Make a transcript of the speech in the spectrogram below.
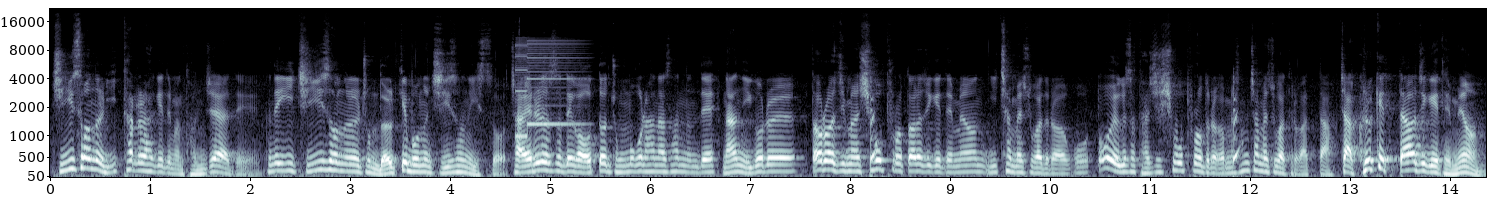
지지선을 이탈을 하게 되면 던져야 돼. 근데 이 지지선을 좀 넓게 보는 지지선이 있어. 자 예를 들어서 내가 어떤 종목을 하나 샀는데 난 이거를 떨어지면 15% 떨어지게 되면 2차 매수가 들어가고 또 여기서 다시 15% 들어가면 3차 매수가 들어갔다. 자 그렇게 따지게 되면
